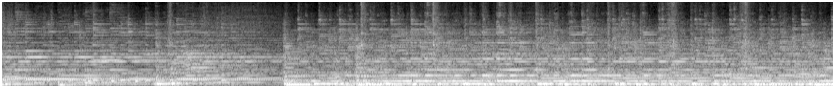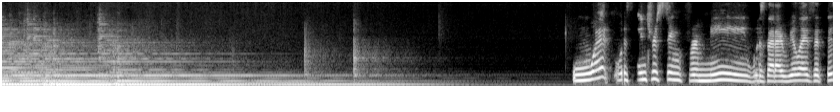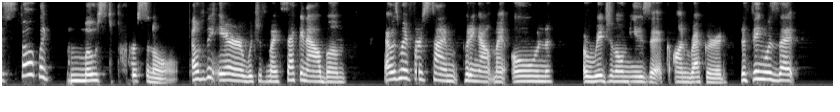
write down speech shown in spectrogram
Interesting for me was that I realized that this felt like the most personal of the air, which is my second album. That was my first time putting out my own original music on record. The thing was that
